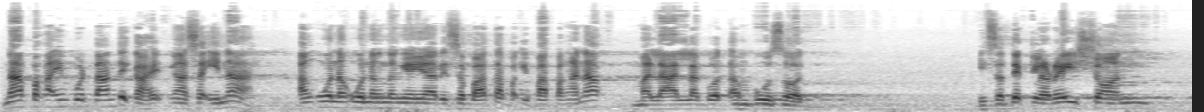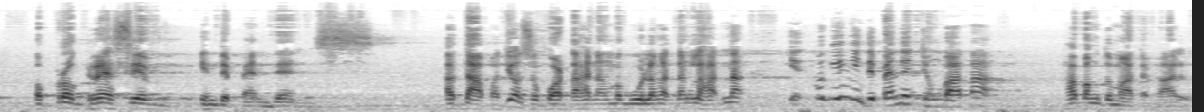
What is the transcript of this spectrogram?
Napaka-importante kahit nga sa ina, ang unang-unang nangyayari sa bata pag ipapanganak, malalagot ang pusod. It's a declaration of progressive independence. At dapat yon suportahan ng magulang at ng lahat na maging independent yung bata habang tumatagal.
